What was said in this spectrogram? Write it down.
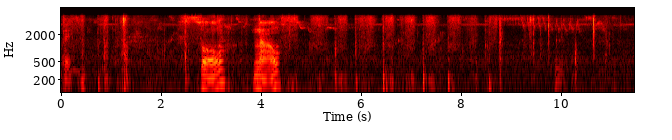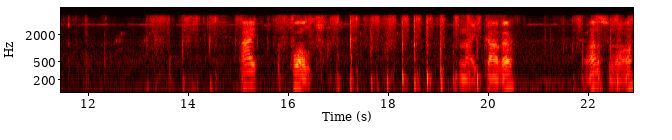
Okay. So now I fold my cover once more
